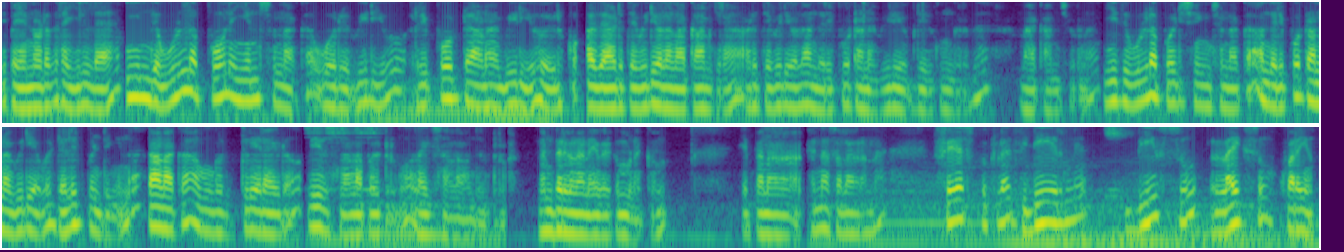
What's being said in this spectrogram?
இப்போ என்னோடதில் இல்லை. இந்த உள்ளே போனீங்கன்னு சொன்னாக்கா ஒரு வீடியோ ரிப்போர்ட்டான வீடியோ இருக்கும். அது அடுத்த வீடியோவில் நான் காமிக்கிறேன். அடுத்த வீடியோவில் அந்த ரிப்போர்ட்டான வீடியோ எப்படி இருக்குங்கிறத நான் காமிச்சு விடுவேன் இது உள்ளே போயிடுச்சிங்கன்னு சொன்னாக்கா அந்த ரிப்போர்ட்டான வீடியோவை டெலிட் பண்ணிட்டீங்கன்னா தானாக்கா உங்களுக்கு கிளியர் ஆகிடும் வியூஸ் நல்லா போயிட்டுருக்கும் லைக்ஸ் நல்லா வந்துகிட்டு இருக்கும். நண்பர்கள் அனைவருக்கும் வணக்கம். இப்போ நான் என்ன சொல்ல வரேன்னா ஃபேஸ்புக்கில் திடீர்னு வியூஸும் லைக்ஸும் குறையும்.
